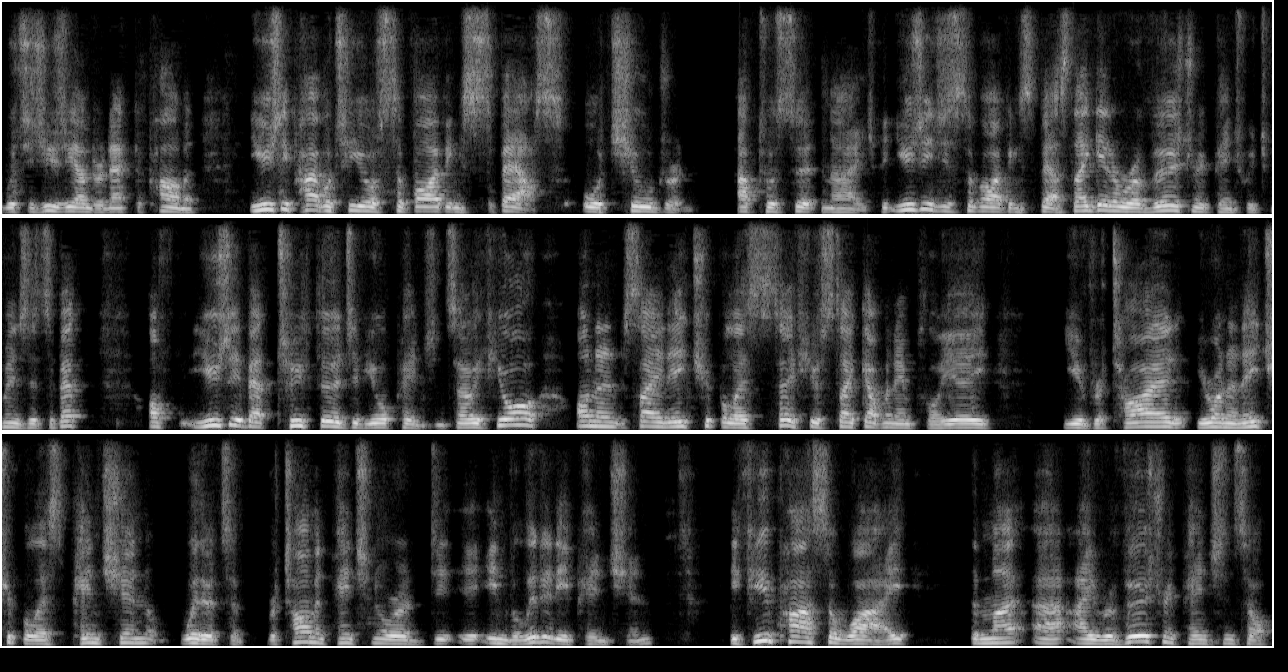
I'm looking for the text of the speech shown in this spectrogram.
which is usually under an act of parliament, usually payable to your surviving spouse or children up to a certain age, but usually just surviving spouse, they get a reversionary pension, which means it's about usually about two thirds of your pension. So if you're on an, say an ESSS, say if you're a state government employee, you've retired, you're on an ESSS pension, whether it's a retirement pension or an invalidity pension, if you pass away, the, uh, a reversionary pension, so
